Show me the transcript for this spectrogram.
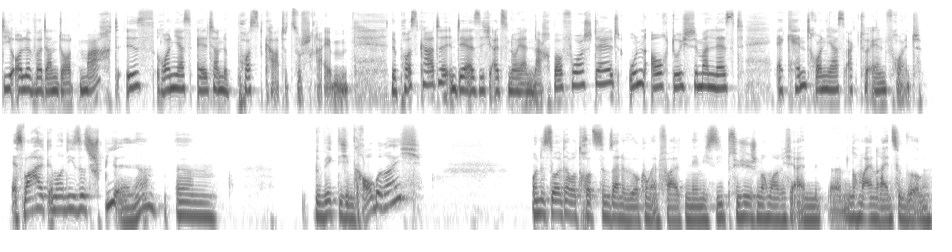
die Oliver dann dort macht, ist, Ronjas Eltern eine Postkarte zu schreiben. Eine Postkarte, in der er sich als neuer Nachbar vorstellt und auch durchschimmern lässt, er kennt Ronjas aktuellen Freund. Es war halt immer dieses Spiel, ne? Ähm, beweg dich im Graubereich und es sollte aber trotzdem seine Wirkung entfalten, nämlich sie psychisch nochmal ein, äh, noch einen reinzuwirken.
